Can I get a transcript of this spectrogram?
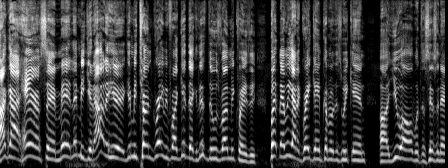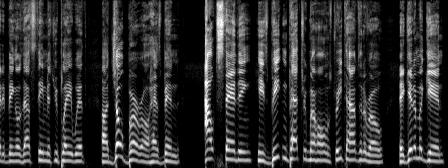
I got hair saying, man, let me get out of here. Get me turned gray before I get there because this dude's running me crazy. But man, we got a great game coming up this weekend. Uh, you all with the Cincinnati Bengals, that's the team that you played with. Uh, Joe Burrow has been outstanding. He's beaten Patrick Mahomes three times in a row. They get him again.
